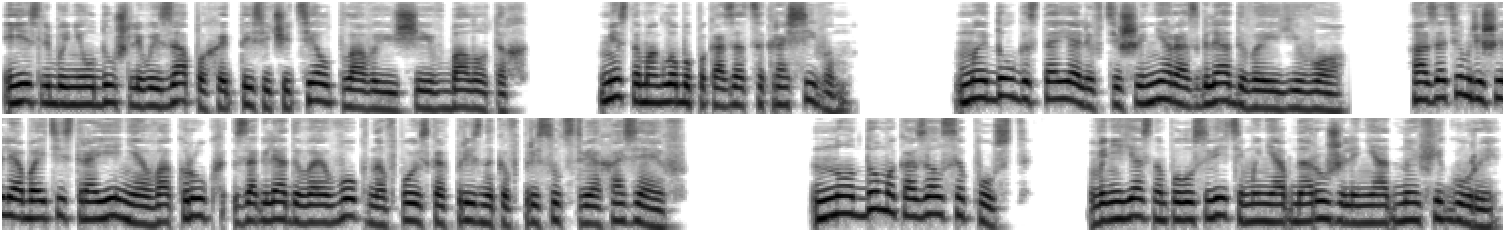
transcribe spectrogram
Если бы не удушливый запах и тысячи тел, плавающие в болотах, место могло бы показаться красивым. Мы долго стояли в тишине, разглядывая его, а затем решили обойти строение вокруг, заглядывая в окна в поисках признаков присутствия хозяев. Но дом оказался пуст. В неясном полусвете мы не обнаружили ни одной фигуры.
